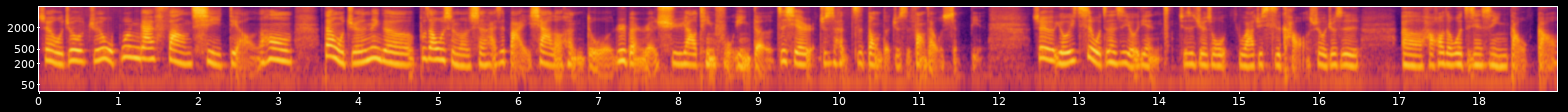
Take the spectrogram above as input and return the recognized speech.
所以我就觉得我不应该放弃掉，然后，但我觉得那个不知道为什么神还是摆下了很多日本人需要听福音的这些人，就是很自动的，就是放在我身边。所以有一次我真的是有一点，就是觉得说我要去思考，所以我就是呃好好的为这件事情祷告。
